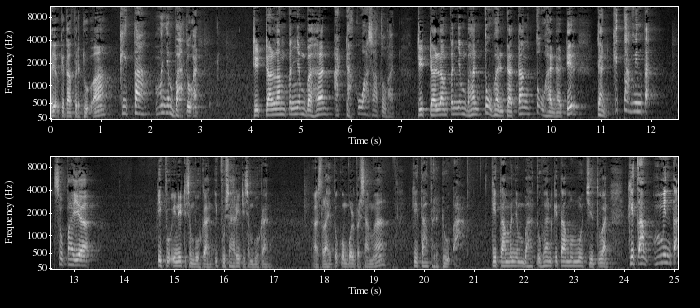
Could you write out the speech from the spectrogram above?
ayo kita berdoa, kita menyembah Tuhan. Di dalam penyembahan ada kuasa Tuhan. Di dalam penyembahan Tuhan datang, Tuhan hadir, dan kita minta supaya ibu ini disembuhkan, ibu Sari disembuhkan. Nah, setelah itu kumpul bersama, kita berdoa, kita menyembah Tuhan, kita memuji Tuhan, kita minta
